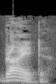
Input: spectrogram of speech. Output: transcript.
bride.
